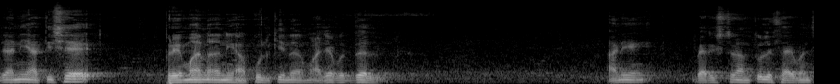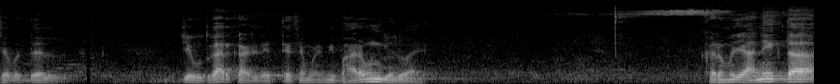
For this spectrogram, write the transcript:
ज्यांनी अतिशय प्रेमानं आणि आपुलकीनं माझ्याबद्दल आणि बॅरिस्टर अंतुले साहेबांच्याबद्दल जे उद्गार काढलेत त्याच्यामुळे मी भारावून गेलो आहे. खरं म्हणजे अनेकदा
